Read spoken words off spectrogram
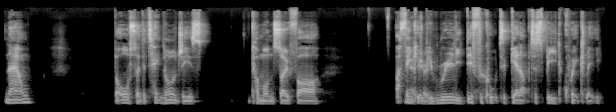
now, but also the technology has come on so far. I think Yeah, it would true. be really difficult to get up to speed quickly.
